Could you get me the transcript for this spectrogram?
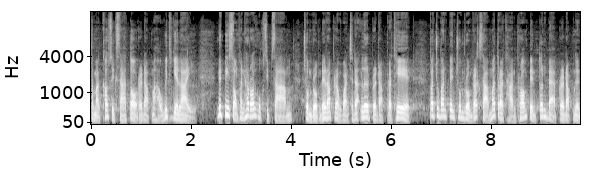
สมัครเข้าศึกษาต่อระดับมหาวิทยาลัยในปี 2563 ชมรมได้รับรางวัลชนะเลิศระดับประเทศ ปัจจุบันเป็นชมรมรักษามาตรฐานพร้อมเป็นต้นแบบระดับเงิน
